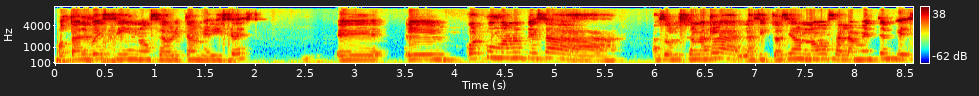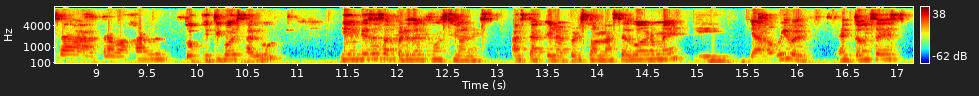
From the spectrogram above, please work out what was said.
o tal vez sí, no sé, ahorita me dices, eh, el cuerpo humano empieza a a solucionar la, situación, ¿no? O sea, la mente empieza a trabajar tu objetivo de salud y empiezas a perder funciones hasta que la persona se duerme y ya no vive. Entonces,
